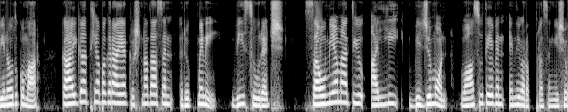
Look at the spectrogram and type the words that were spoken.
വിനോദ് കുമാർ കായികാധ്യാപകരായ കൃഷ്ണദാസൻ രുക്മിണി വി സൂരജ് സൗമ്യ മാത്യു അല്ലി ബിജുമോൻ വാസുദേവൻ എന്നിവർ പ്രസംഗിച്ചു.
